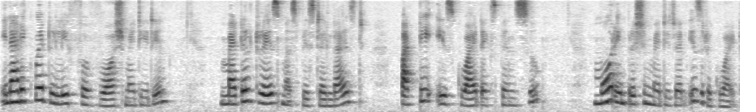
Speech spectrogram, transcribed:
Inadequate relief for wash material. Metal trays must be sterilized. Putty is quite expensive. More impression material is required.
